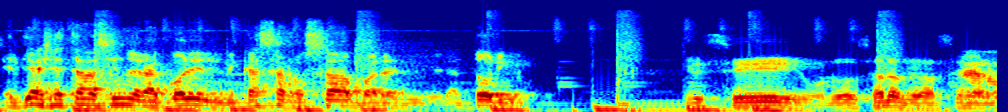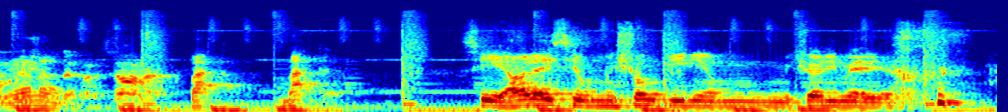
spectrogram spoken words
el día ya estaba haciendo la cola en Casa Rosada para el velatorio. Sí, boludo, ¿sabes lo que va a hacer mañana? Un millón de personas. sí, ahora dice un millón, un millón y medio.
